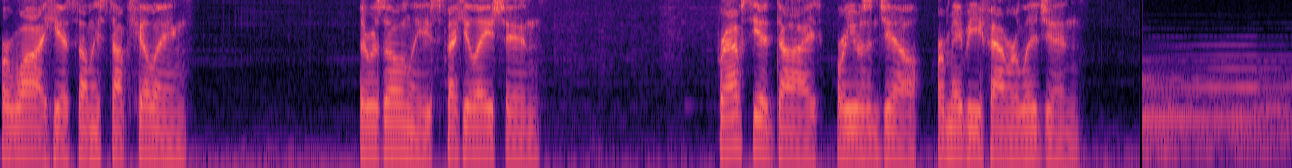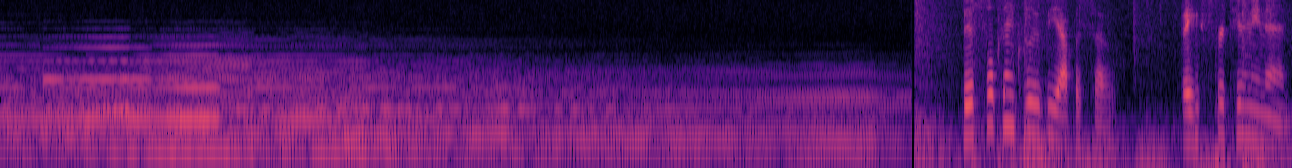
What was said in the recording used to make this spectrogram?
or why he had suddenly stopped killing. There was only speculation. Perhaps he had died, or he was in jail, or maybe he found religion. This will conclude the episode. Thanks for tuning in.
